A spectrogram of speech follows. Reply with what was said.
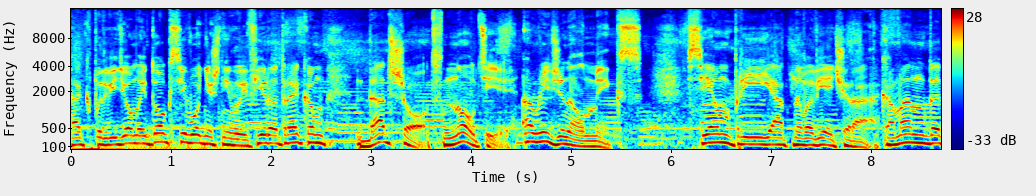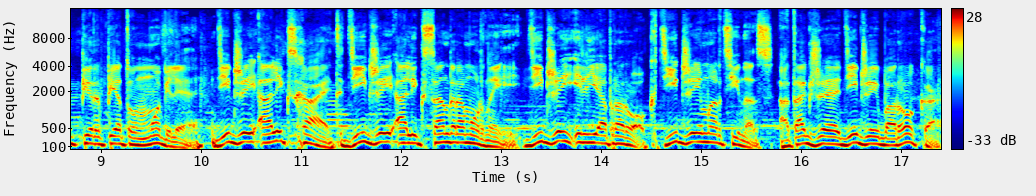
Итак, подведем итог сегодняшнего эфира треком That Shot Naughty Original Mix. Всем приятного вечера. Команда Perpetuum Mobile, диджей Алекс Хайт, диджей Александр Амурный, диджей Илья Пророк, диджей Мартинес, а также диджей Барокко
